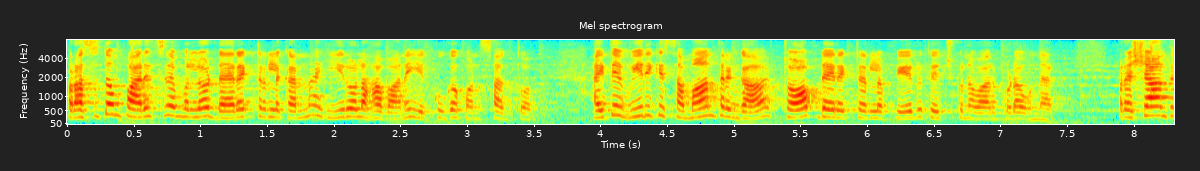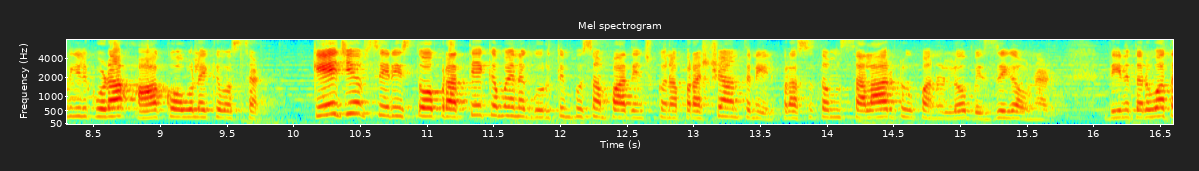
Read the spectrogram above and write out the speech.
ప్రస్తుతం పరిశ్రమల్లో డైరెక్టర్ల కన్నా హీరోల హవానే ఎక్కువగా కొనసాగుతోంది. అయితే వీరికి సమాంతరంగా టాప్ డైరెక్టర్ల పేరు తెచ్చుకున్న వారు కూడా ఉన్నారు. ప్రశాంత్ నీల్ కూడా ఆ కోవలోకి వస్తాడు. కేజీఎఫ్ సిరీస్తో ప్రత్యేకమైన గుర్తింపు సంపాదించుకున్న ప్రశాంత్ నీల్ ప్రస్తుతం సలార్ టూ పనుల్లో బిజీగా ఉన్నాడు. దీని తరువాత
